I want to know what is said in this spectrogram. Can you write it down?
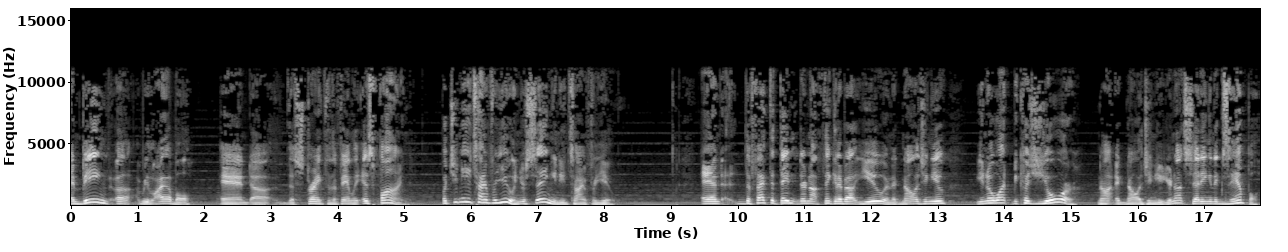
And being uh, reliable and uh, the strength of the family is fine, but you need time for you, and you're saying you need time for you. And the fact that they they're not thinking about you and acknowledging you, you know what? Because you're not acknowledging you, you're not setting an example.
